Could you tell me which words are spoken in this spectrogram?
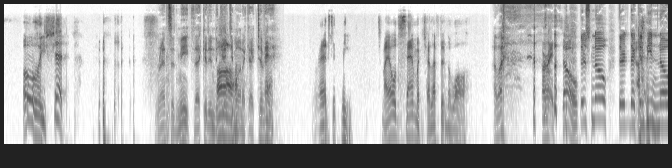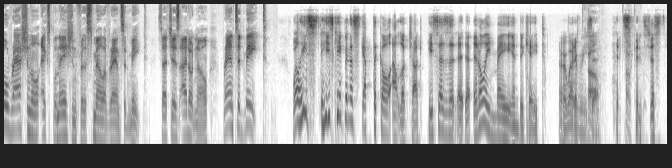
Holy shit!" Rancid meat, that could indicate Oh, demonic activity. man. Rancid meat. It's my old sandwich I left in the wall. I like. All right, so There's no, there, there can be no rational explanation for the smell of rancid meat, such as I don't know, rancid meat. Well, he's he's keeping a skeptical outlook, Chuck. He says that it, it only may indicate, or whatever he Oh, said. It's okay. it's just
